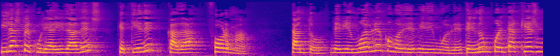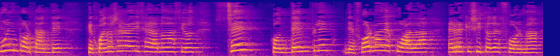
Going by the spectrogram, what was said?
y las peculiaridades que tiene cada forma, tanto de bien mueble como de bien inmueble, teniendo en cuenta que es muy importante que cuando se realice la donación se contemple de forma adecuada el requisito de forma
